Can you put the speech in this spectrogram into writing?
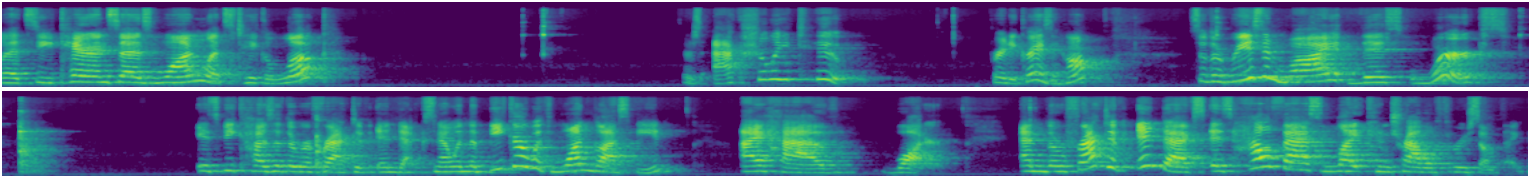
Let's see. Karen says one. Let's take a look. There's actually two. Pretty crazy, huh? So the reason why this works is because of the refractive index. Now, in the beaker with one glass bead, I have water. And the refractive index is how fast light can travel through something.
